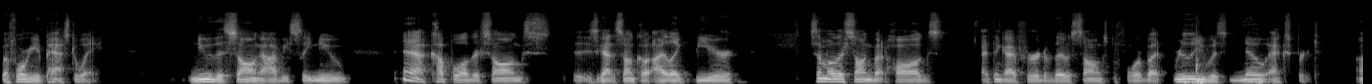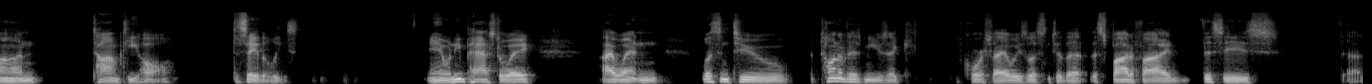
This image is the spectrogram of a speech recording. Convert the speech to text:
before he had passed away. Knew the song, obviously, knew yeah, a couple other songs. He's got a song called I Like Beer, some other song about hogs. I think I've heard of those songs before, but really was no expert on Tom T. Hall, to say the least. And when he passed away, I went and listened to a ton of his music. Of course, I always listen to the the Spotify. This is uh,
